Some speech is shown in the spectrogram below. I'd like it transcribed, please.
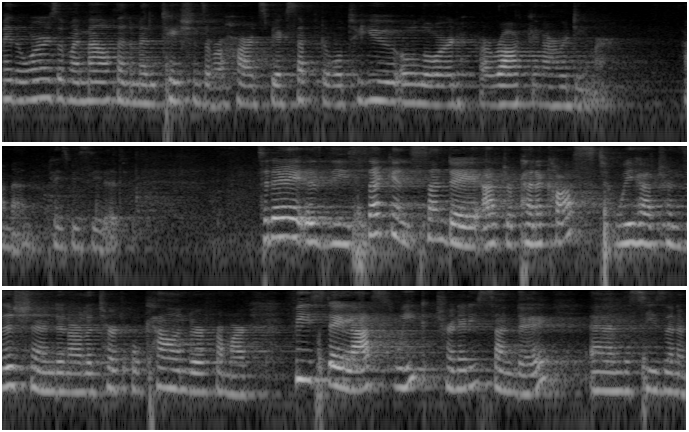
May the words of my mouth and the meditations of our hearts be acceptable to you, O Lord, our rock and our redeemer. Amen. Please be seated. Today is the second Sunday after Pentecost. We have transitioned in our liturgical calendar from our feast day last week, Trinity Sunday, and the season of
